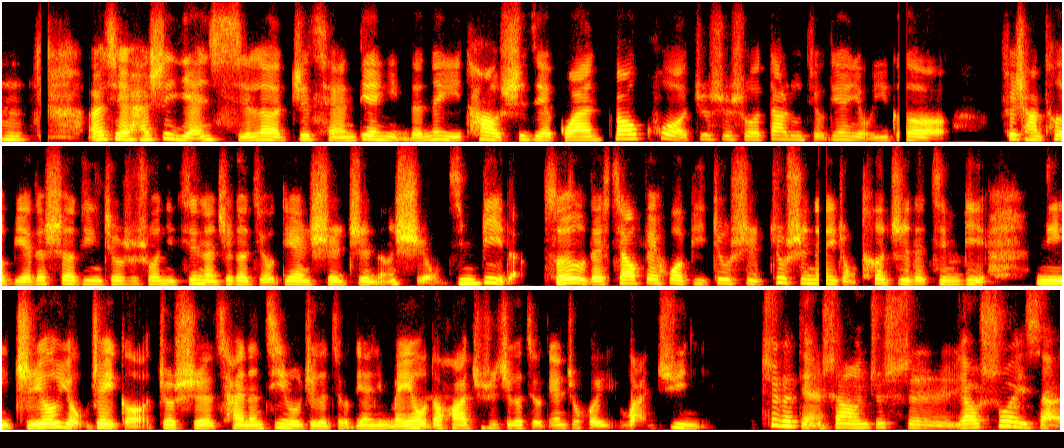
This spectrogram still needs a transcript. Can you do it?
嗯，而且还是沿袭了之前电影的那一套世界观，包括就是说大陆酒店有一个非常特别的设定，就是说你进了这个酒店是只能使用金币的，所有的消费货币就是就是那种特制的金币，你只有有这个就是才能进入这个酒店，你没有的话，就是这个酒店就会婉拒你。这个点上就是要说一下，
